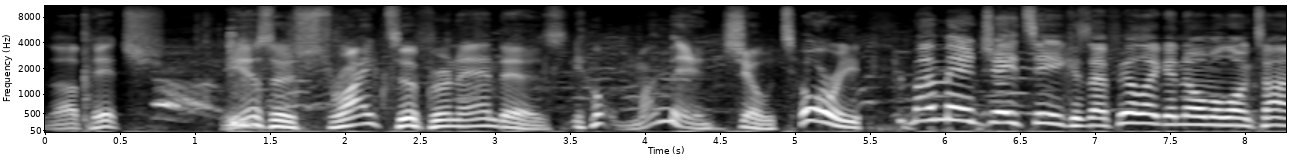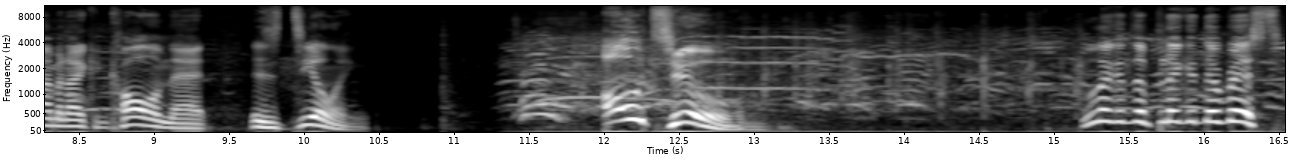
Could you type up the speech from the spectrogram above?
The pitch. Here's a strike to Fernandez. Yo, my man Joe Torre, my man JT, because I feel like I know him a long time and I can call him that, is dealing. 0 2. Look at the flick of the wrist.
